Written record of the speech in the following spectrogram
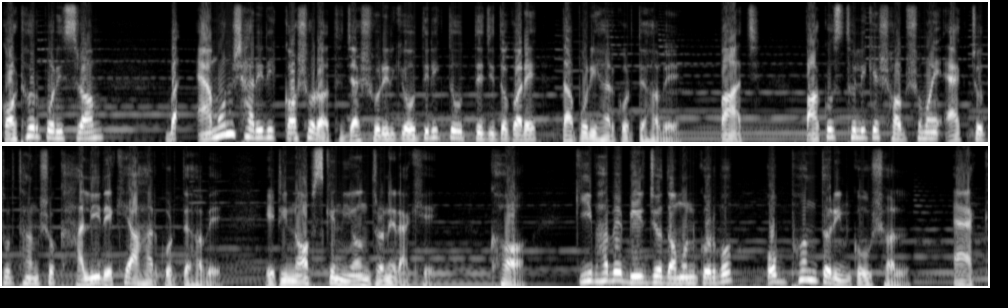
কঠোর পরিশ্রম বা এমন শারীরিক কসরত যা শরীরকে অতিরিক্ত উত্তেজিত করে তা পরিহার করতে হবে। পাঁচ, পাকস্থলীকে সবসময় এক চতুর্থাংশ খালি রেখে আহার করতে হবে। এটি নবসকে নিয়ন্ত্রণে রাখে। খ, কীভাবে বীর্য দমন করব অভ্যন্তরীণ কৌশল। এক,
